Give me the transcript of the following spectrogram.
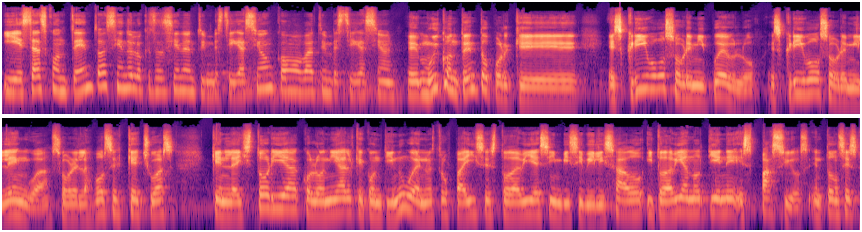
¿Y estás contento haciendo lo que estás haciendo en tu investigación? ¿Cómo va tu investigación? Eh, muy contento porque escribo sobre mi pueblo, escribo sobre mi lengua, sobre las voces quechuas, que en la historia colonial que continúa en nuestros países todavía es invisibilizado y todavía no tiene espacios. Entonces,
